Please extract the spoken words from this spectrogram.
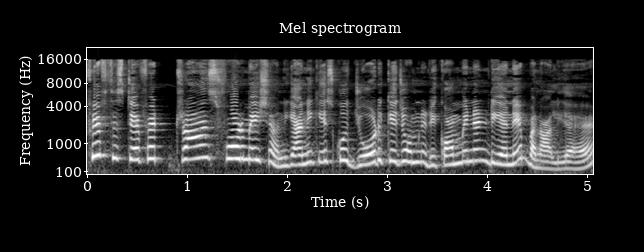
फिफ्थ स्टेप है ट्रांसफॉर्मेशन, यानी कि इसको जोड़ के जो हमने रिकॉम्बिनेंट डीएनए बना लिया है।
